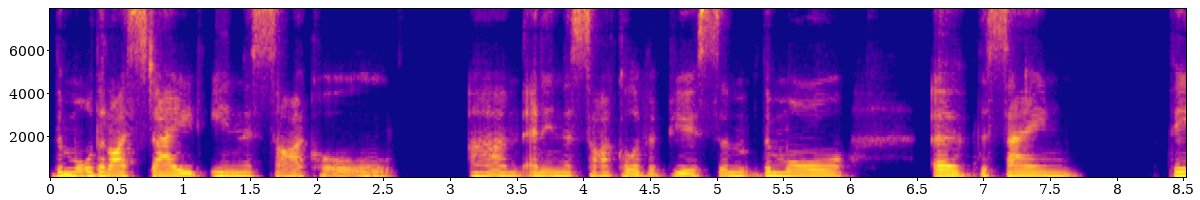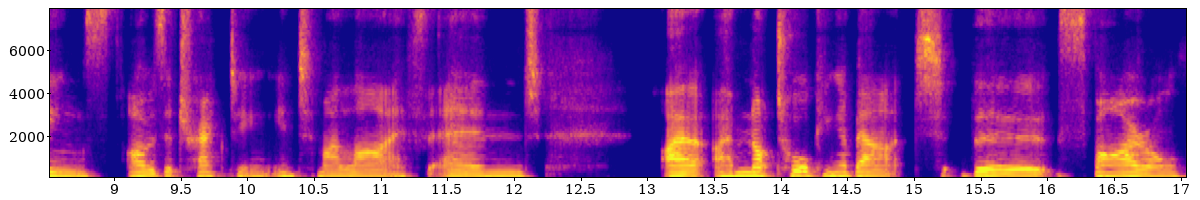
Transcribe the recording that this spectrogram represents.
the more that I stayed in this cycle um, and in the cycle of abuse, the, the more of the same things I was attracting into my life. And I, I'm not talking about the spiral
